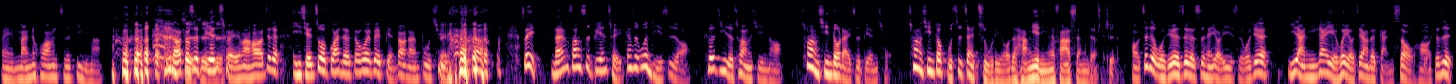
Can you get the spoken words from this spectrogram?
哎蛮荒之地嘛，然后都是边陲嘛，哈，这个以前做官的都会被贬到南部去，所以南方是边陲，但是问题是哦，科技的创新哦，创新都来自边陲。创新都不是在主流的行业里面发生的，是好，这个我觉得这个是很有意思。我觉得依然你应该也会有这样的感受哈，就是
